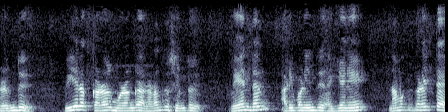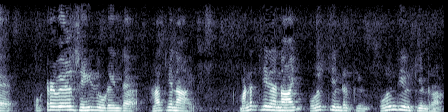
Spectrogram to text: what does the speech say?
எழுந்து வீரக்கடல் முழங்க நடந்து சென்று வேந்தன் அடிபணிந்து ஐயனே நமக்கு கிடைத்த குற்றவேல் செய்து உடைந்த மனத்தினாய் மனத்தினனாய் உளுத்தின்றிருக்கு உளுந்திருக்கின்றான்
